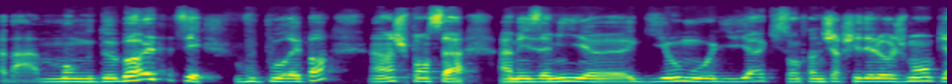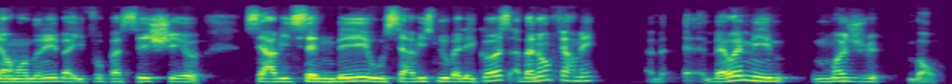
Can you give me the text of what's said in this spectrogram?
ah bah, manque de bol, c'est vous pourrez pas. Hein, je pense à, mes amis euh, Guillaume ou Olivia qui sont en train de chercher des logements, puis à un moment donné, bah, il faut passer chez Service NB ou Service Nouvelle-Écosse. Ah bah non, fermé. Ben ouais, mais moi je bon,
